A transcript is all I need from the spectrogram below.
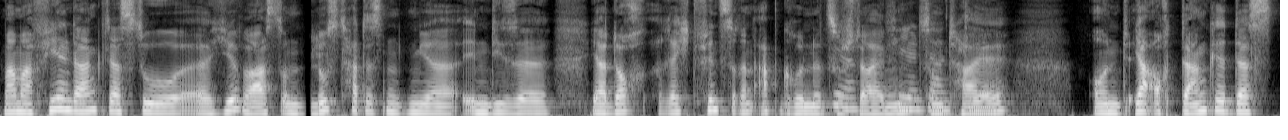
Mama, vielen Dank, dass du äh, hier warst und Lust hattest, mit mir in diese ja doch recht finsteren Abgründe zu ja, steigen, zum Dank, Teil. Ja. Und ja, auch danke, dass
